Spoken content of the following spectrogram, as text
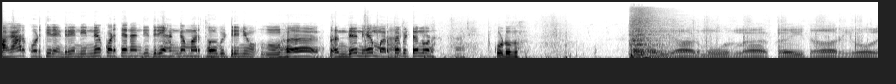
ಪಗಾರ ಕೊಡ್ತೀರೇನ್ರಿ? ನಿನ್ನೆ ಕೊಡ್ತೇನೆ ಅಂದಿದ್ರಿ ಹಂಗ ಮರ್ತ ಹೋಗ್ಬಿಟ್ರಿ ನೀವು. ತಂದೇನ್ ಹಾ ಮರ್ತ ಬಿಟ್ಟ ನೋಡ. ಕೊಡುದು. ಎರಡು ಮೂರು ನಾಲ್ಕು ಐದು ಆರು ಏಳು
